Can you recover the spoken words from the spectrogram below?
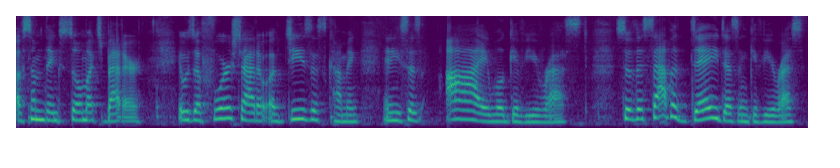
of something so much better. It was a foreshadow of Jesus coming, and he says, I will give you rest. So the Sabbath day doesn't give you rest,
